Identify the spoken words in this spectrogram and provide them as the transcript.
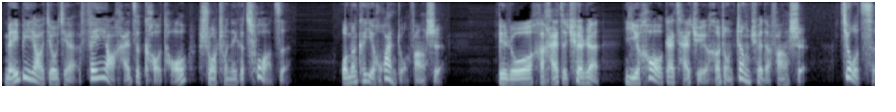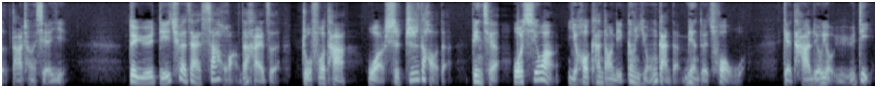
没必要纠结，非要孩子口头说出那个错字。我们可以换种方式，比如和孩子确认以后该采取何种正确的方式，就此达成协议。对于的确在撒谎的孩子，嘱咐他：“我是知道的，并且我希望以后看到你更勇敢的面对错误，给他留有余地。”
